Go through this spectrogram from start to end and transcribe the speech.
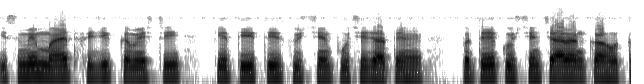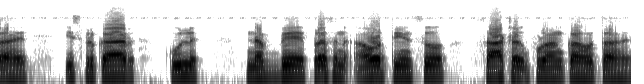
इसमें मैथ, फिजिक्स, केमिस्ट्री के तीस तीस क्वेश्चन पूछे जाते हैं। प्रत्येक क्वेश्चन चार अंक का होता है। इस प्रकार कुल नब्बे प्रश्न और तीन सौ साठ पूर्णांक का होता है।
